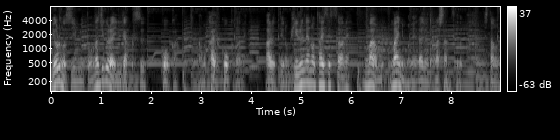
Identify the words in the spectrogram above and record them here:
夜の睡眠と同じぐらいリラックス効果、あの、回復効果がね、あるっていうのも、昼寝の大切さはね、まあ、前にもね、ラジオで話したんですけど、したので、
